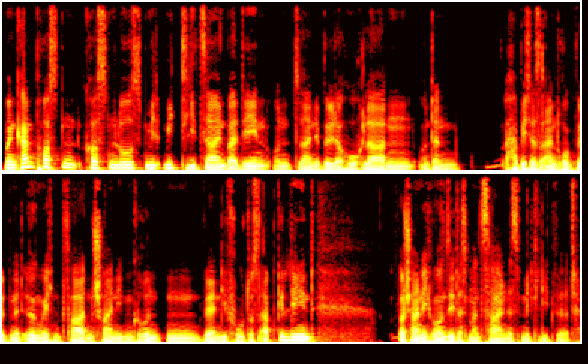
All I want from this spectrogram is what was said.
Man kann posten, kostenlos Mitglied sein bei denen und seine Bilder hochladen und dann habe ich das Eindruck, wird mit irgendwelchen fadenscheinigen Gründen werden die Fotos abgelehnt wahrscheinlich wollen sie, dass man zahlendes Mitglied wird.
